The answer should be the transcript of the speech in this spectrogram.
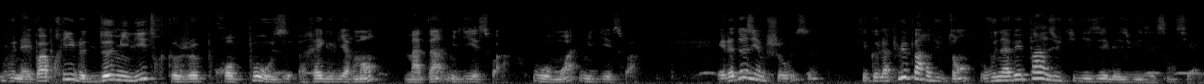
vous n'avez pas pris le demi-litre que je propose régulièrement matin, midi et soir, ou au moins midi et soir. Et la deuxième chose, c'est que la plupart du temps, vous n'avez pas utilisé les huiles essentielles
